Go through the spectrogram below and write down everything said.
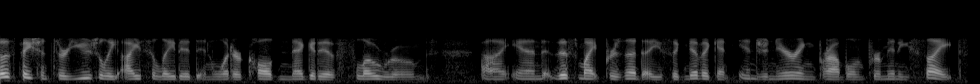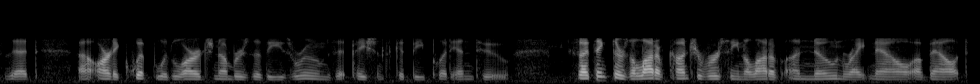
those patients are usually isolated in what are called negative flow rooms. Uh, and this might present a significant engineering problem for many sites that uh, aren't equipped with large numbers of these rooms that patients could be put into. So I think there's a lot of controversy and a lot of unknown right now about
